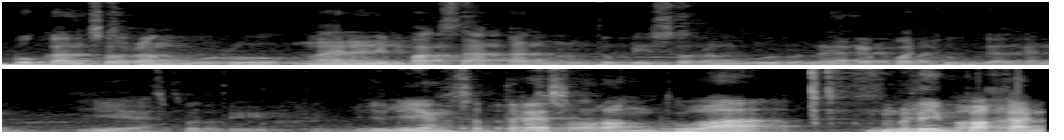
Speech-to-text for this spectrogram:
bukan seorang guru akhirnya dipaksakan untuk di seorang guru nah repot juga kan Hmm. Iya. seperti itu Jadi yang stres orang tua melimpahkan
